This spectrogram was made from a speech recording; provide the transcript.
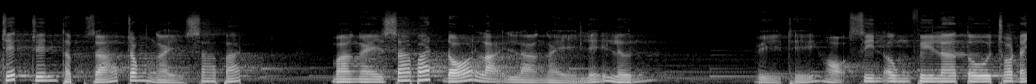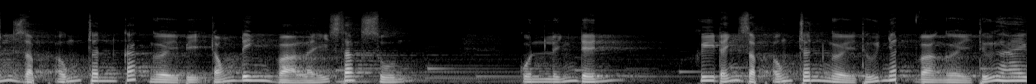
chết trên thập giá trong ngày sa bát Mà ngày sa bát đó lại là ngày lễ lớn. Vì thế họ xin ông phi la tô cho đánh dập ống chân các người bị đóng đinh và lấy xác xuống. Quân lính đến khi đánh dập ống chân người thứ nhất và người thứ hai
